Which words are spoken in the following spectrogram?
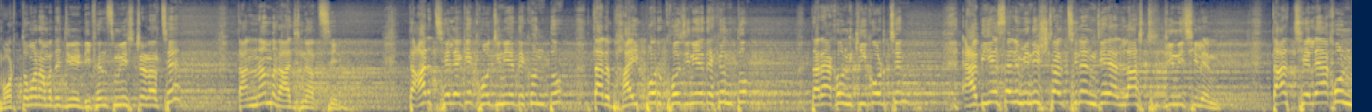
বর্তমান আমাদের যিনি ডিফেন্স মিনিস্টার আছে, তার নাম রাজনাথ সিং। তার ছেলেকে খোঁজ নিয়ে দেখুন তো, তার ভাইপোর খোঁজ নিয়ে দেখুন তো। তারা এখন কি করছেন? অ্যাভিয়েশন মিনিস্টার ছিলেন যে লাস্ট যিনি ছিলেন। তার ছেলে এখন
